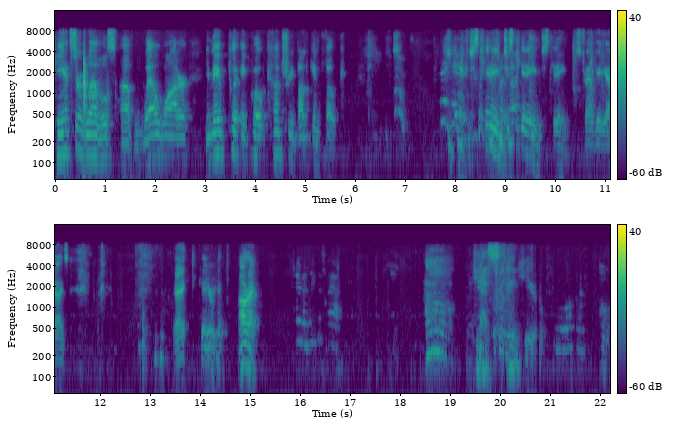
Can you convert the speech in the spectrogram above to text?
Cancer levels of well water. You may put in quote country bumpkin folk. Just kidding, just kidding, just kidding, just kidding. Just trying to get you guys. Okay, okay, here we go. All right. David, take this back. Yes, thank you. You're welcome. Oh,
